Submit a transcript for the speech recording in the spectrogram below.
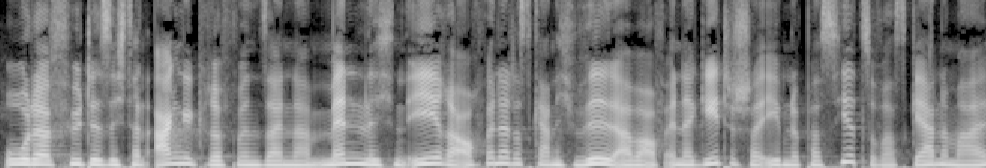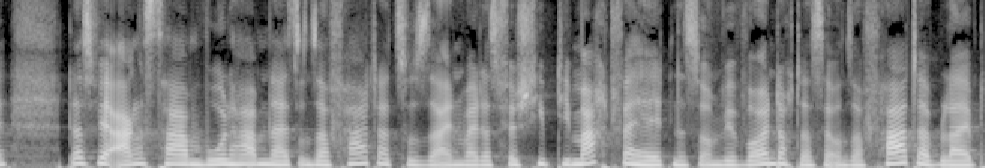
Oder fühlt er sich dann angegriffen in seiner männlichen Ehre, auch wenn er das gar nicht will, aber auf energetischer Ebene passiert sowas gerne mal, dass wir Angst haben, wohlhabender als unser Vater zu sein, weil das verschiebt die Machtverhältnisse und wir wollen doch dass er unser Vater bleibt.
